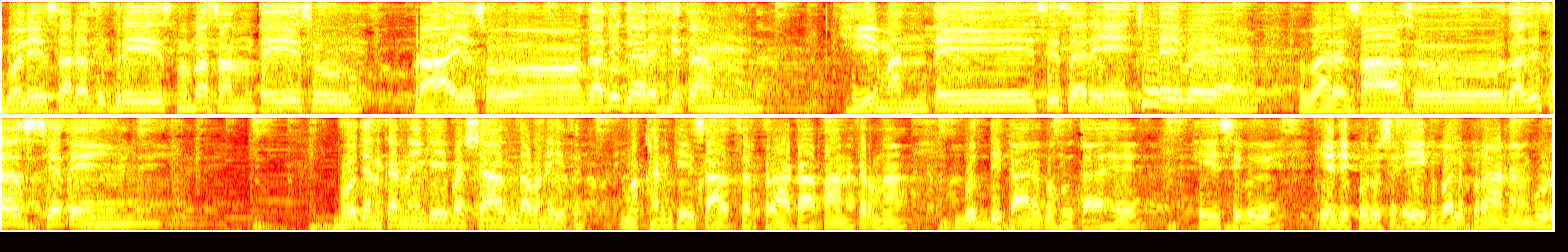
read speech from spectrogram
बोले, शरद ग्रीष्म वसंतेषु प्रायसो दधिगर्हितं, हेमन्ते शिशिरे चैव वर्षासु दधिशस्यते भोजन करने के पश्चात नवनीत मक्खन के साथ शर्करा का पान करना बुद्धि कारक होता है। हे शिव, यदि पुरुष एक बल पुराना गुड़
